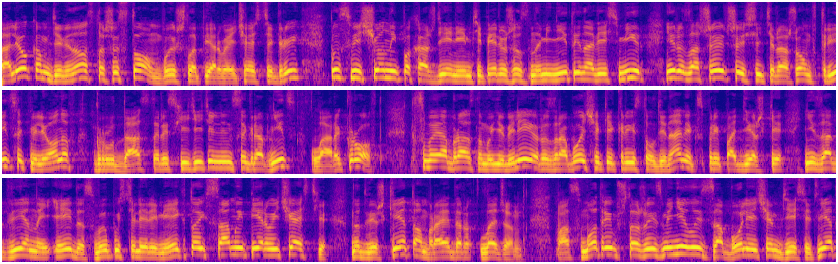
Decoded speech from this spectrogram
Далеком 96-м вышла первая часть игры, посвященной похождениям теперь уже знаменитой на весь мир и разошедшейся тиражом в 30 миллионов грудастой расхитительницы гробниц Лары Крофт. К своеобразному юбилею разработчики Crystal Dynamics при поддержке незабвенной Eidos выпустили ремейк той самой первой части на движке Tomb Raider Legend. Посмотрим, что же изменилось за более чем 10 лет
